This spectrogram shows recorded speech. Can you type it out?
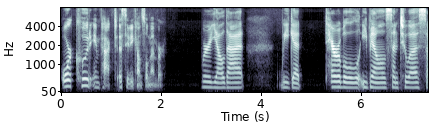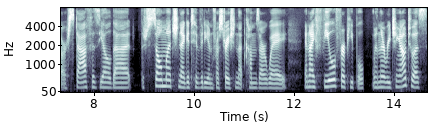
or could impact a city council member? We're yelled at. We get terrible emails sent to us. Our staff is yelled at. There's so much negativity and frustration that comes our way. And I feel for people when they're reaching out to us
